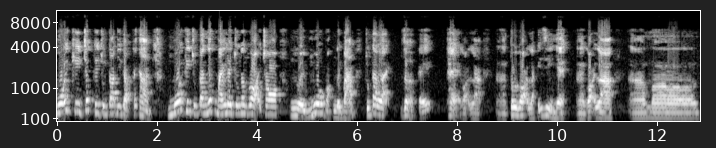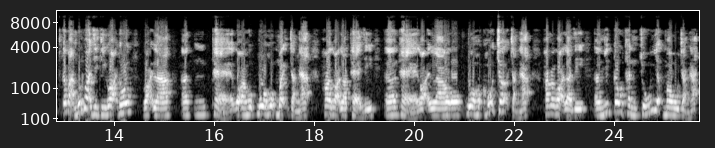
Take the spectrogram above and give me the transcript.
mỗi khi trước khi chúng ta đi gặp khách hàng mỗi khi chúng ta nhấc máy lên chúng ta gọi cho người mua hoặc người bán chúng ta lại dở cái thẻ gọi là uh, tôi gọi là cái gì nhỉ uh, gọi là à, mà các bạn muốn gọi gì thì gọi thôi. Gọi là à, thẻ gọi hộ, bùa hộ mệnh chẳng hạn hoặc gọi là thẻ gì à, thẻ gọi là hộ, bùa hỗ, hỗ trợ chẳng hạn hoặc là gọi là gì à, những câu thần chú nhiệm màu chẳng hạn.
